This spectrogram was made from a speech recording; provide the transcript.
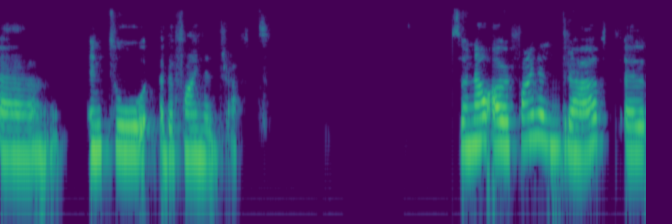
um, into the final draft. So now our final draft, uh,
